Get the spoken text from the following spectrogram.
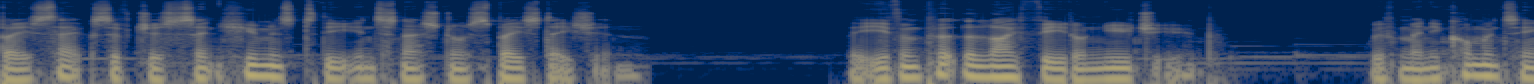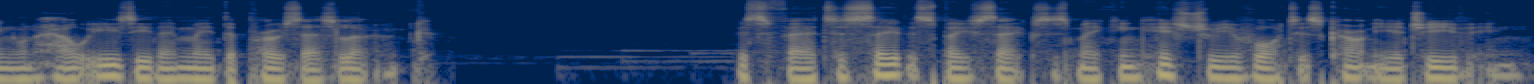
SpaceX have just sent humans to the International Space Station. They even put the live feed on YouTube, with many commenting on how easy they made the process look. It's fair to say that SpaceX is making history of what it's currently achieving,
